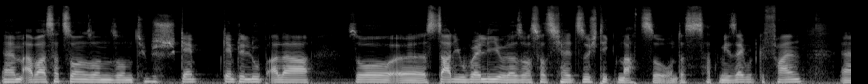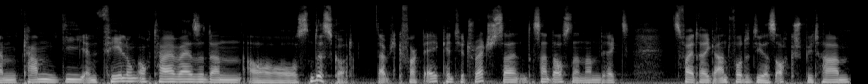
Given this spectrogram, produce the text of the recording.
ähm, aber es hat so, so, so einen typisch Game Gameplay Loop aller so äh, Stardew Valley oder sowas, was sich halt süchtig macht so und das hat mir sehr gut gefallen. Ähm, kam die Empfehlung auch teilweise dann aus dem Discord. Da habe ich gefragt, ey, kennt ihr Tretch? Sah interessant aus und dann haben direkt zwei, drei geantwortet, die das auch gespielt haben.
